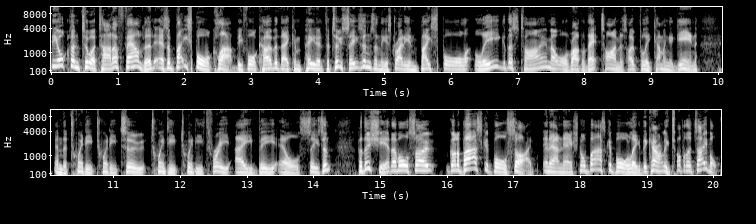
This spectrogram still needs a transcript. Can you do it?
The Auckland Tuatara, founded as a baseball club. Before COVID, they competed for two seasons in the Australian Baseball League. This time, or rather, that time is hopefully coming again in the 2022 2023 ABL season. But this year, they've also got a basketball side in our National Basketball League. They're currently top of the table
